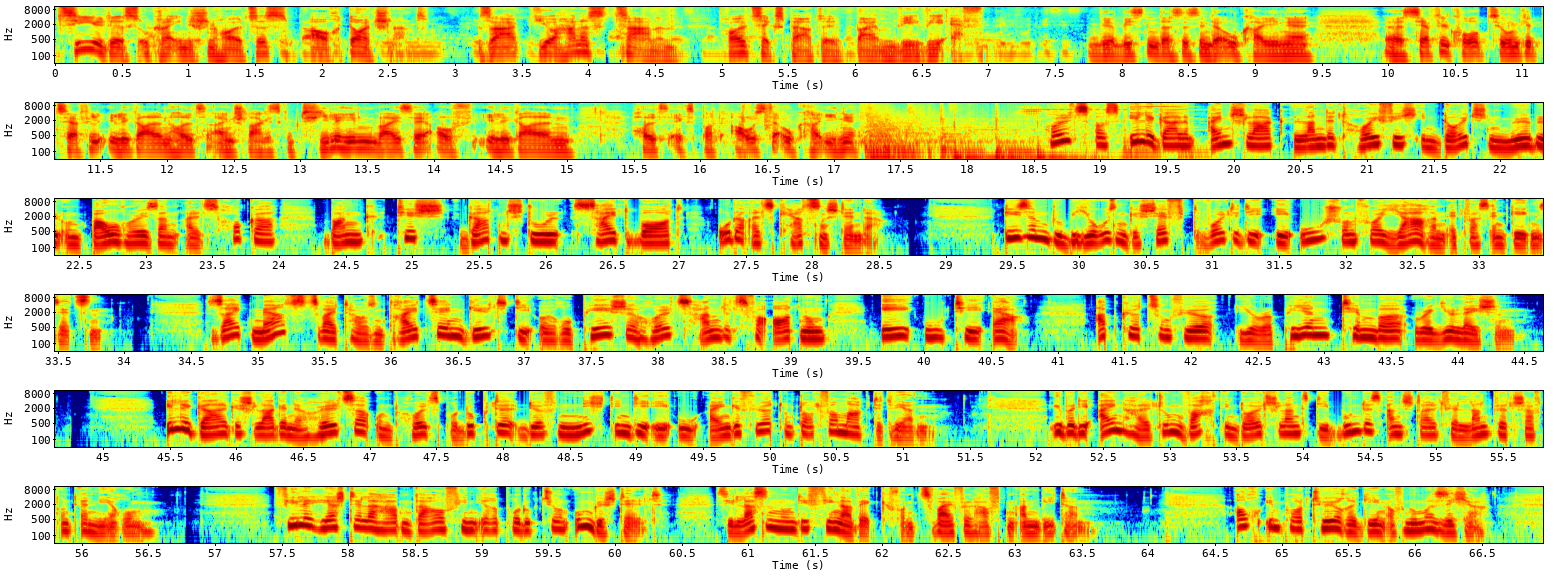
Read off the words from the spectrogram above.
Ziel des ukrainischen Holzes auch Deutschland, sagt Johannes Zahnen, Holzexperte beim WWF. Wir wissen, dass es in der Ukraine äh, sehr viel Korruption gibt, sehr viel illegalen Holzeinschlag. Es gibt viele Hinweise auf illegalen Holzexport aus der Ukraine. Holz aus illegalem Einschlag landet häufig in deutschen Möbel- und Bauhäusern als Hocker, Bank, Tisch, Gartenstuhl, Sideboard oder als Kerzenständer. Diesem dubiosen Geschäft wollte die EU schon vor Jahren etwas entgegensetzen. Seit März 2013 gilt die Europäische Holzhandelsverordnung EUTR, Abkürzung für European Timber Regulation. Illegal geschlagene Hölzer und Holzprodukte dürfen nicht in die EU eingeführt und dort vermarktet werden. Über die Einhaltung wacht in Deutschland die Bundesanstalt für Landwirtschaft und Ernährung. Viele Hersteller haben daraufhin ihre Produktion umgestellt. Sie lassen nun die Finger weg von zweifelhaften Anbietern. Auch Importeure gehen auf Nummer sicher.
